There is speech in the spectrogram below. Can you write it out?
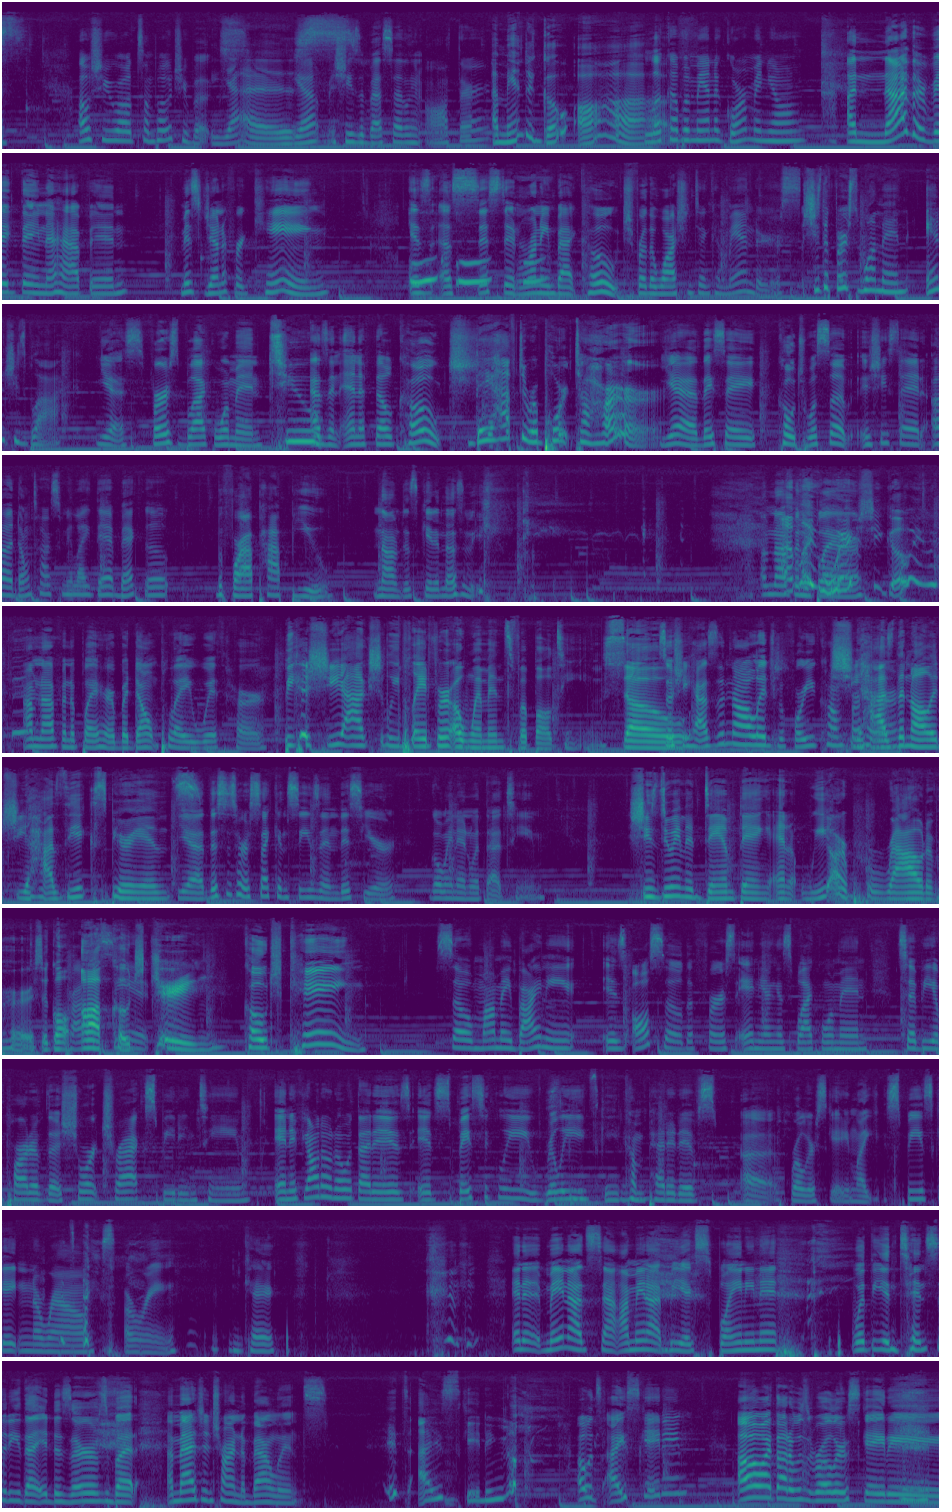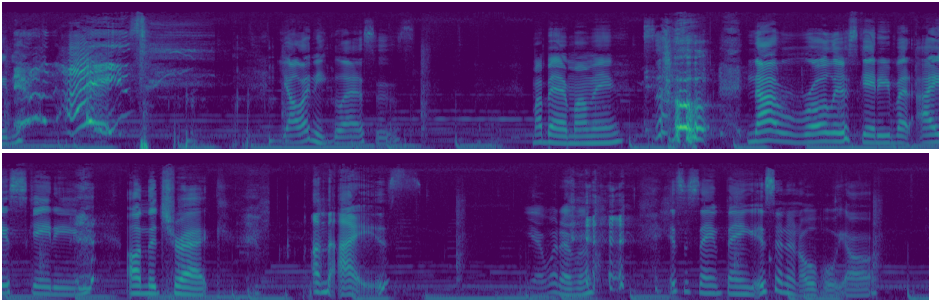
Oh, she wrote some poetry books. Yes. Yep, she's a best-selling author. Amanda, go off. Look up Amanda Gorman, y'all. Another big thing that happened Miss Jennifer King is Ooh. assistant running back coach for the Washington Commanders. She's the first woman and she's black Yes, first black woman to as an NFL coach. they have to report to her. Yeah, they say, Coach, what's up? And she said, uh, don't talk to me like that. Back up before I pop you. No, I'm just kidding. That's me. I'm not I'm gonna like, play her. where's she going with it? I'm not gonna play her, but don't play with her. because she actually played for a women's football team. So So she has the knowledge before you come. she for has her. the knowledge, she has the experience. Yeah, this is her second season this year going in with that team. She's doing the damn thing and we are proud of her. So go Proud off, Coach it. King. Coach King. So Maame Biney is also the first and youngest black woman to be a part of the short track speeding team. And if y'all don't know what that is, it's basically really competitive uh, roller skating, like speed skating around a ring. Okay. and it may not sound, I may not be explaining it with the intensity that it deserves, but imagine trying to balance. It's ice skating. Oh, it's ice skating? Oh, I thought it was roller skating. On ice. Y'all, I need glasses. My bad, mommy. So, not roller skating, but ice skating on the track. On the ice. Yeah, whatever. it's the same thing. It's in an oval, y'all.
